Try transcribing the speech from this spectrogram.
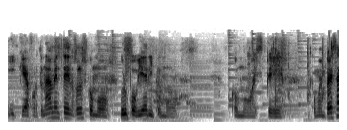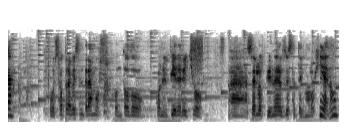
y que afortunadamente nosotros como Grupo Vier y como, como este, como empresa, pues otra vez entramos con todo, con el pie derecho a ser los pioneros de esta tecnología, ¿no?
